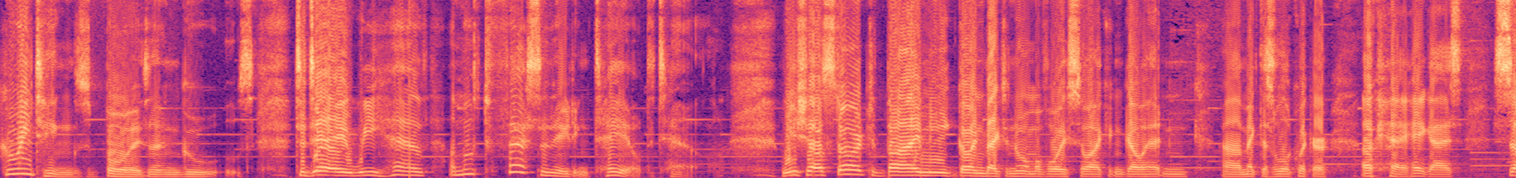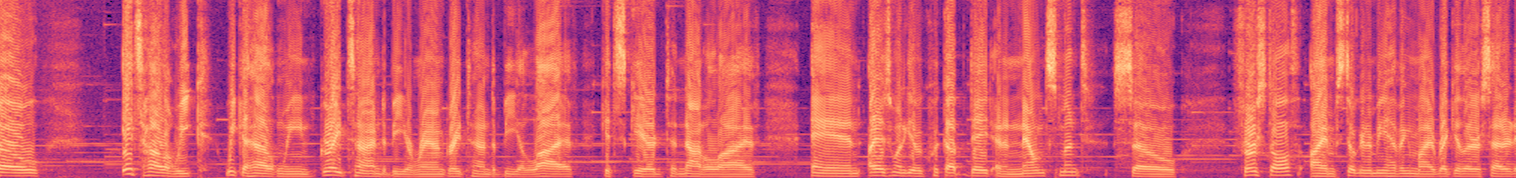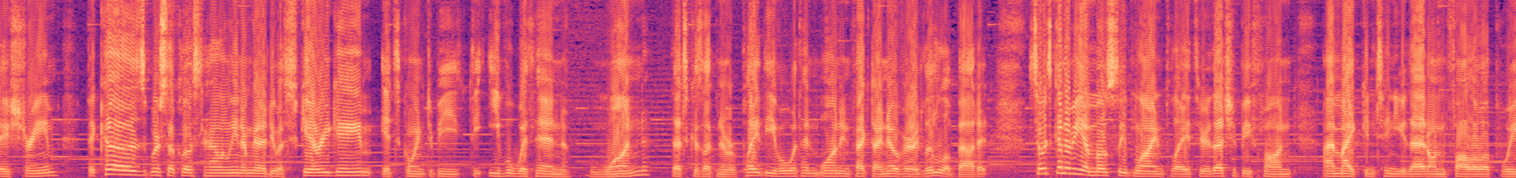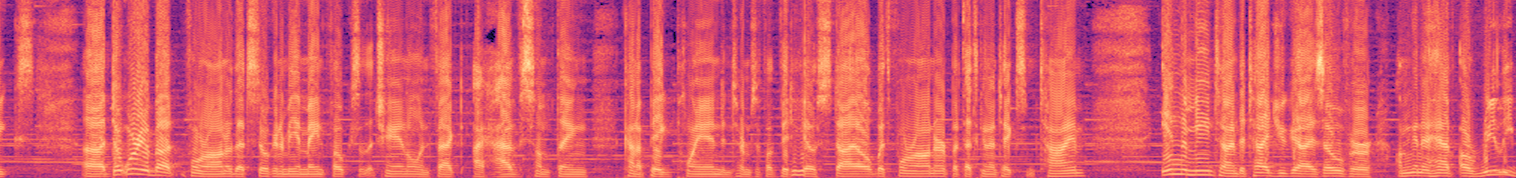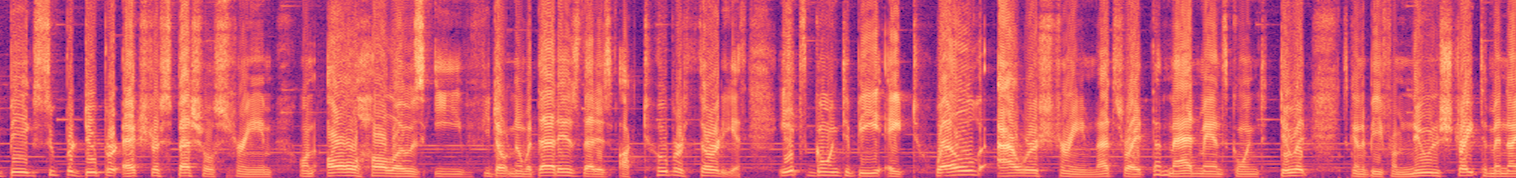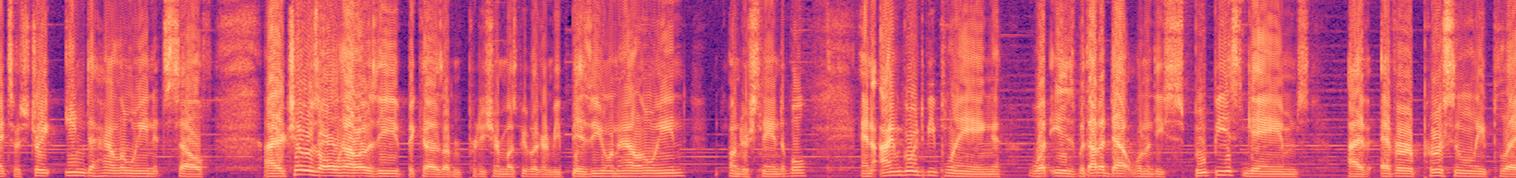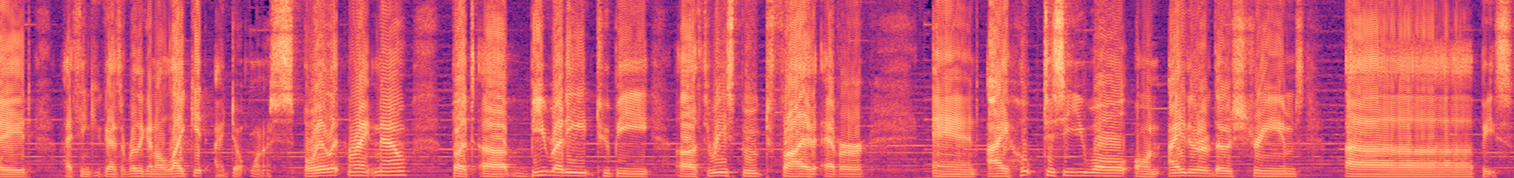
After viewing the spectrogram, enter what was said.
Greetings, boys and ghouls. Today we have a most fascinating tale to tell. We shall start by me going back to normal voice so I can go ahead and uh, make this a little quicker. Okay, hey guys. So, it's Halloween, week of Halloween. Great time to be around, great time to be alive. Get scared to not alive. And I just want to give a quick update and announcement. So, First off, I'm still going to be having my regular Saturday stream. Because we're so close to Halloween, I'm going to do a scary game. It's going to be The Evil Within 1. That's because I've never played The Evil Within 1. In fact, I know very little about it. So it's going to be a mostly blind playthrough. That should be fun. I might continue that on follow-up weeks. Uh, don't worry about For Honor. That's still going to be a main focus of the channel. In fact, I have something kind of big planned in terms of a video style with For Honor, but that's going to take some time in the meantime, to tide you guys over, I'm going to have a really big, super duper extra special stream on All Hallows Eve. If you don't know what that is, that is October 30th. It's going to be a 12 hour stream. That's right, the Madman's going to do it. It's going to be from noon straight to midnight, so straight into Halloween itself. I chose All Hallows Eve because I'm pretty sure most people are going to be busy on Halloween. Understandable. And I'm going to be playing what is without a doubt one of the spookiest games I've ever personally played. I think you guys are really going to like it. I don't want to spoil it right now, but uh, be ready to be uh, three spooked, five ever. And I hope to see you all on either of those streams. Uh, peace.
